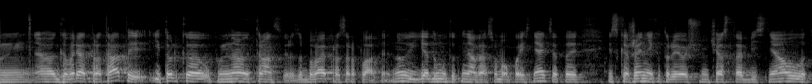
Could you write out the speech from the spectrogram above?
э, говорят про траты и только упоминают трансферы, забывая про зарплаты. Ну, я думаю, тут не надо особо пояснять, это искажение, которое я очень часто объяснял,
